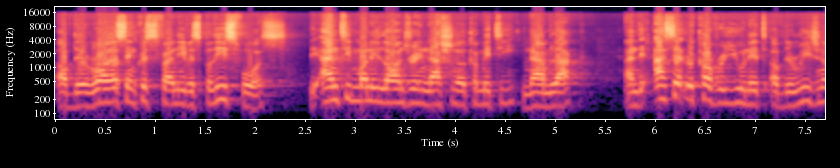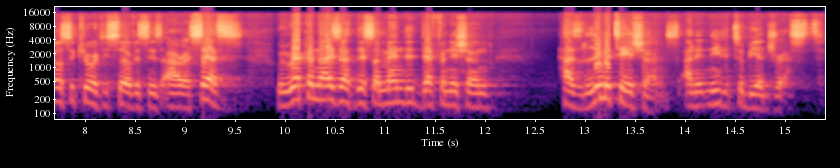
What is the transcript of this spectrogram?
of the Royal St. Christopher and Nevis Police Force, the Anti-Money Laundering National Committee, NAMLAC, and the Asset Recovery Unit of the Regional Security Services, RSS, we recognize that this amended definition has limitations and it needed to be addressed.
